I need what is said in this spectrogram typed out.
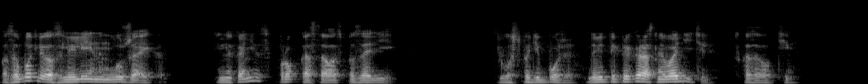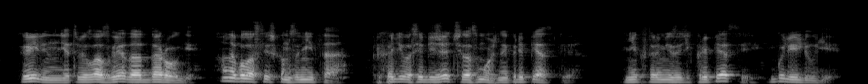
по заботливо взлелеянным лужайкам. И, наконец, пробка осталась позади. «Господи боже, да ведь ты прекрасный водитель», — сказал Тим. Эйлин не отвела взгляда от дороги. Она была слишком занята. Приходилось объезжать всевозможные препятствия. Некоторыми из этих препятствий были люди.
